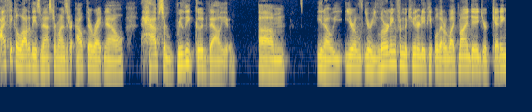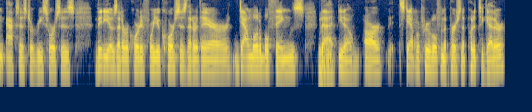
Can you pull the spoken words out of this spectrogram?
I think a lot of these masterminds that are out there right now have some really good value. Um, you know you're you're learning from the community of people that are like-minded you're getting access to resources videos that are recorded for you courses that are there downloadable things Mhm. that you know are stamp approval from the person that put it together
